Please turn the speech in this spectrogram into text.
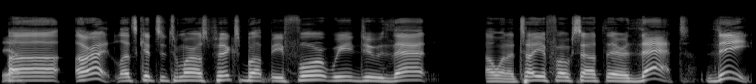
Yeah. Uh, all right, let's get to tomorrow's picks. But before we do that, I want to tell you folks out there that the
